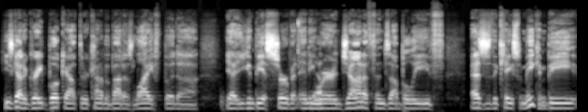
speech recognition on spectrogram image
he's got a great book out there, kind of about his life. But uh, yeah, you can be a servant anywhere. Yeah. And Jonathan's, I believe, as is the case with me, can be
